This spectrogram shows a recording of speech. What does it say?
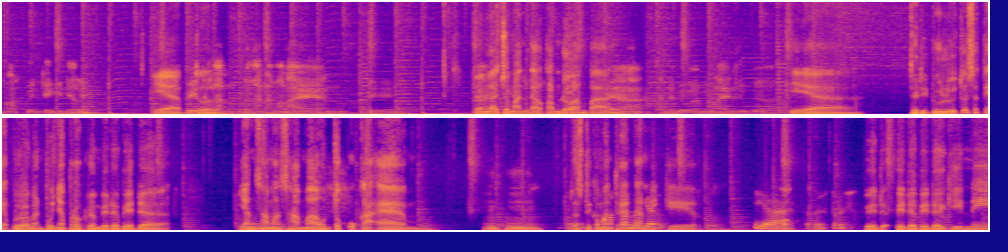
ngelakuin kayak gini Alih. Iya, tapi betul. dengan dengan nama lain sih. Dan nggak cuma Telkom doang, Pak. Iya, ada BUMN lain juga. Iya. Jadi dulu itu setiap BUMN punya program beda-beda yang Hmm. sama-sama untuk UKM. Mhm. Terus di kementerian kan bagian- mikir tuh. Iya, Kok- terus terus. Beda beda-beda gini,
